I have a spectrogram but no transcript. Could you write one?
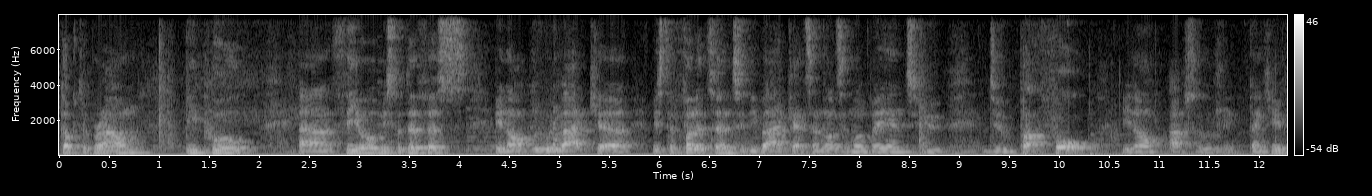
Dr. Brown, Vipul, uh, Theo, Mr. Duffus, you know, we would like uh, Mr. Fullerton to be back at St. In Mulbay and to do part four, you know, absolutely. Thank you.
